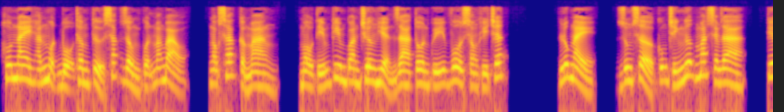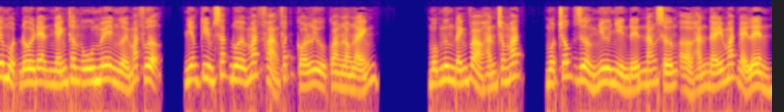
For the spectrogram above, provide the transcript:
Hôm nay hắn một bộ thâm tử sắc rồng cuộn mang bảo, ngọc sắc cầm mang, màu tím kim quan trương hiển ra tôn quý vô song khí chất. Lúc này, dung sở cũng chính ngước mắt xem ra, kia một đôi đen nhánh thâm u mê người mắt phượng, nhiễm kim sắc đôi mắt phảng phất có lưu quang long lánh. Một ngưng đánh vào hắn trong mắt, một chốc dường như nhìn đến nắng sớm ở hắn đáy mắt nhảy lên.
